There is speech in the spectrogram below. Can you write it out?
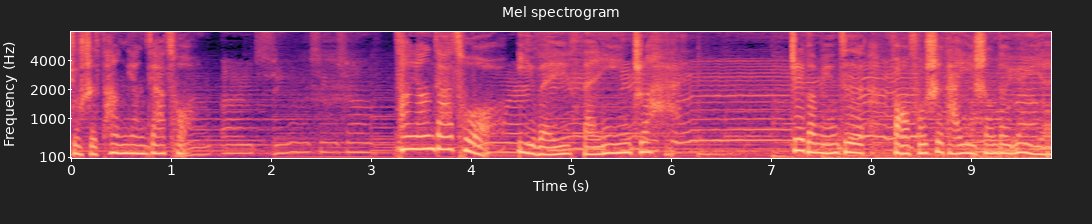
就是仓央嘉措。仓央嘉措意为梵音之海，这个名字仿佛是他一生的预言。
